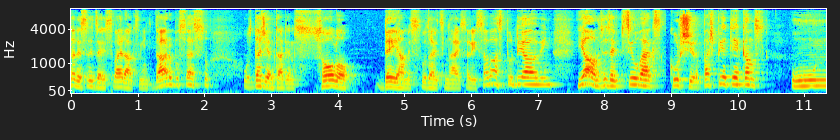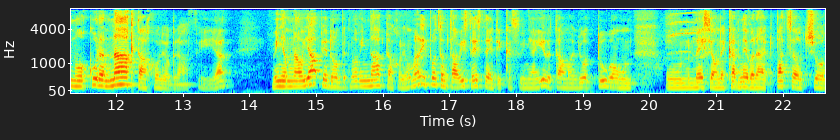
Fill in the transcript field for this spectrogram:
Tad es redzēju vairākus viņas darbus, esmu uz dažiem tādiem solo dejām es uzaicināju arī savā studijā viņu. Jā, un es redzēju, cilvēks, kurš ir pašpietiekams un no kura nāk tā choreogrāfija. Ja? Viņam nav jāpiedomā, bet no viņa nāk tā choreogrāfija. Arī, protams, tā visa estētika, kas viņai ir, tā man ļoti tuva. Un, un mēs jau nekad nevarētu pacelt šo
